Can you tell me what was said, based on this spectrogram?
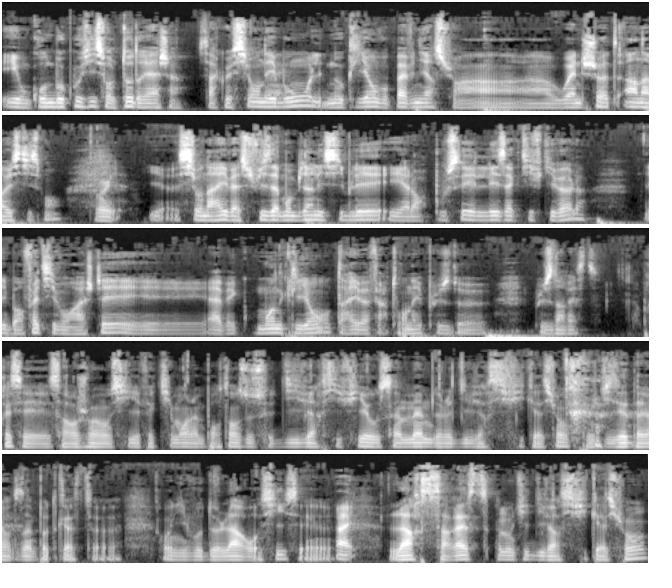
Et on compte beaucoup aussi sur le taux de réachat. C'est-à-dire que si on est bon, nos clients vont pas venir sur un, un one shot, un investissement. Oui. Si on arrive à suffisamment bien les cibler et à leur pousser les actifs qu'ils veulent, et ben en fait ils vont racheter et avec moins de clients, tu arrives à faire tourner plus de plus d'invest. Après, c'est, ça rejoint aussi effectivement l'importance de se diversifier au sein même de la diversification. Ce que je disais d'ailleurs dans un podcast euh, au niveau de l'art aussi, c'est ouais. l'art, ça reste un outil de diversification.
